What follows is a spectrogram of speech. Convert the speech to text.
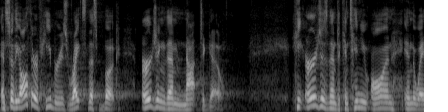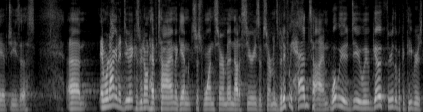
And so the author of Hebrews writes this book urging them not to go. He urges them to continue on in the way of Jesus. Um, and we're not going to do it because we don't have time. Again, it's just one sermon, not a series of sermons. But if we had time, what we would do, we would go through the book of Hebrews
